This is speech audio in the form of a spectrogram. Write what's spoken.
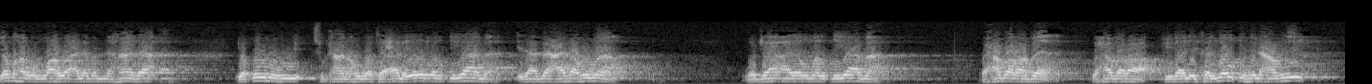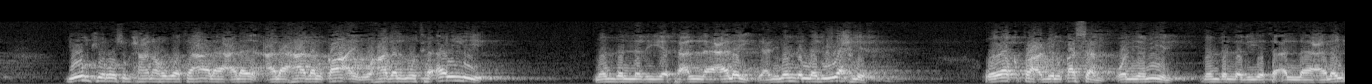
يظهر الله أعلم أن هذا يقوله سبحانه وتعالى يوم القيامة إذا بعثهما وجاء يوم القيامة وحضر وحضر في ذلك الموقف العظيم ينكر سبحانه وتعالى على على هذا القائل وهذا المتألي من ذا الذي يتألى علي يعني من ذا الذي يحلف ويقطع بالقسم واليمين من ذا الذي يتألى علي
